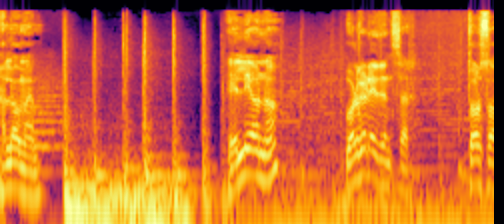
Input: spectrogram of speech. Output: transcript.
hello ma'am ಎಲ್ಲಿ ಅವನು? ಒಳಗಡೆ ಇದ್ದೀನಿ ಸರ್ ತೋರ್ಸೋ.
